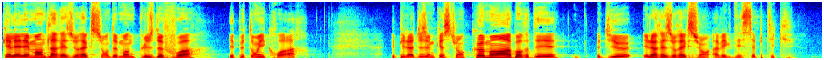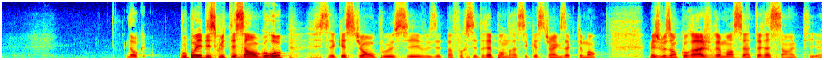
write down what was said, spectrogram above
Quel élément de la résurrection demande plus de foi et peut-on y croire? Et puis la deuxième question, comment aborder Dieu et la résurrection avec des sceptiques Donc, vous pouvez discuter ça en groupe. ces questions. Vous pouvez vous n'êtes pas forcé de répondre à ces questions exactement. Mais je vous encourage, vraiment, c'est intéressant et puis euh,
